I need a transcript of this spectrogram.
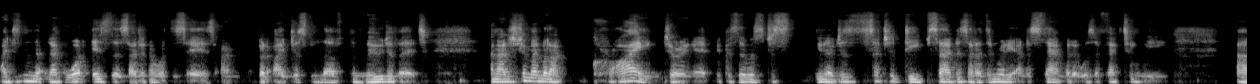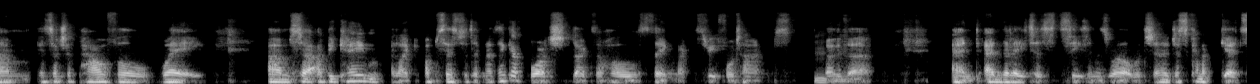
i didn't like what is this? I don't know what this is. I but i just loved the mood of it. And i just remember like crying during it because there was just you know just such a deep sadness that i didn't really understand but it was affecting me um in such a powerful way. Um so i became like obsessed with it. And i think i've watched like the whole thing like three four times Mhm. over and and the latest season as well which and it just kind of gets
